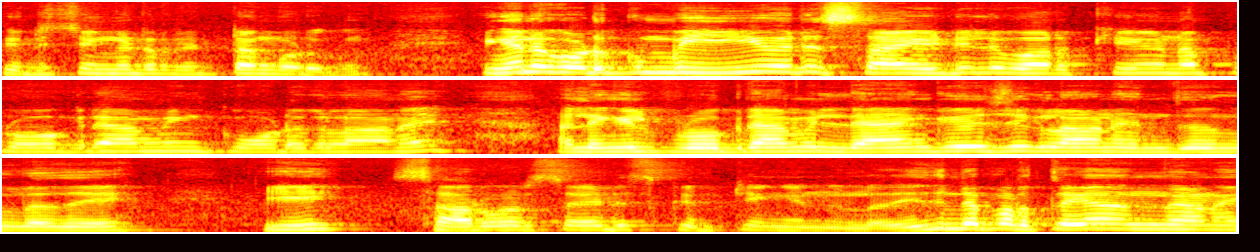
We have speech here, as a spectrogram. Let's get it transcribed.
തിരിച്ചിങ്ങോട്ട് റിട്ടേൺ കൊടുക്കും. ഇങ്ങനെ കൊടുക്കുമ്പോൾ ഈ ഒരു സൈഡിൽ വർക്ക് ചെയ്യുന്ന പ്രോഗ്രാമിംഗ് കോഡുകളാണ് അല്ലെങ്കിൽ പ്രോഗ്രാമിംഗ് ലാംഗ്വേജുകളാണ് എന്തെന്നുള്ളത് ഈ സെർവർ സൈഡ് സ്ക്രിപ്റ്റിംഗ് എന്നുള്ളത്. ഇതിന്റെ പ്രത്യേകത എന്താണ്?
